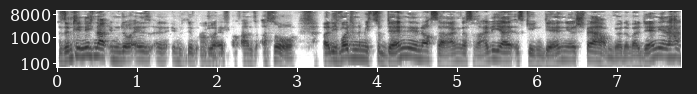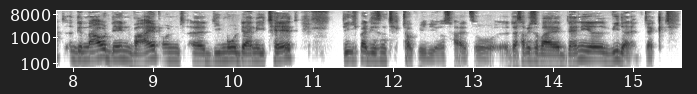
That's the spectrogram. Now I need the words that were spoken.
Sind die nicht nach, im Duell, äh, im mhm. Duellverfahren? Ach so, weil ich wollte nämlich zu Daniel noch sagen, dass Riley ja es gegen Daniel schwer haben würde, weil Daniel hat genau den Vibe und äh, die Modernität, die ich bei diesen TikTok-Videos halt so, das habe ich so bei Daniel wiederentdeckt.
